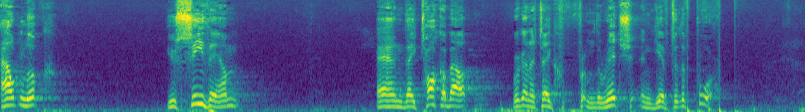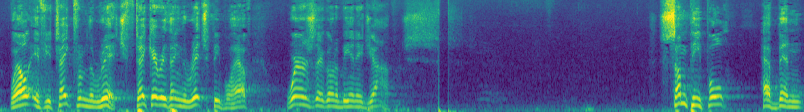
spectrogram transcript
outlook. You see them and they talk about we're going to take from the rich and give to the poor. Well, if you take from the rich, take everything the rich people have, where's there going to be any jobs? Some people have been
